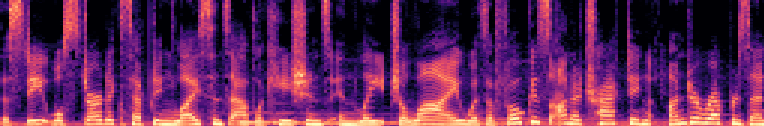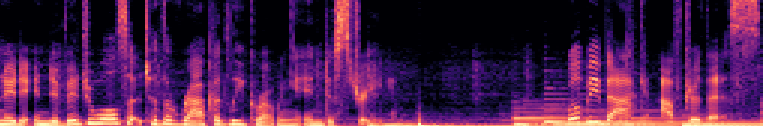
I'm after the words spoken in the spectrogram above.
The state will start accepting license applications in late July, with a focus on attracting underrepresented individuals to the rapidly growing industry. We'll be back after this.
